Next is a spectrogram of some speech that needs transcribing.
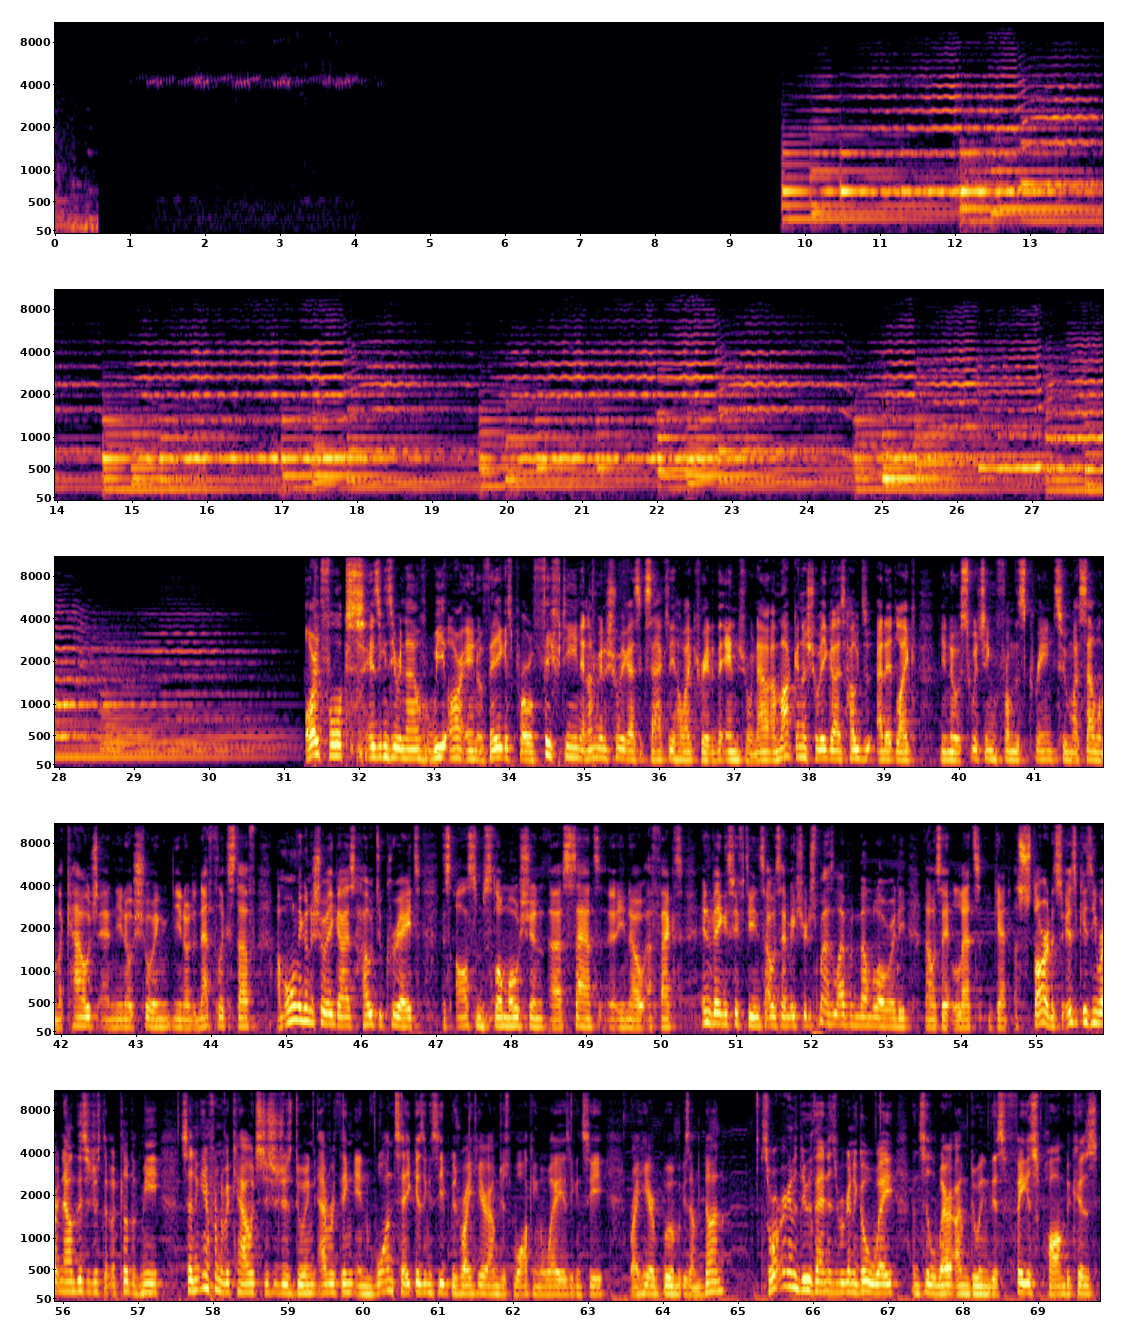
Alright folks, as you can see right now, we are in Vegas Pro 15 and I'm going to show you guys exactly how I created the intro. Now, I'm not going to show you guys how to edit like, you know, switching from the screen to myself on the couch and, you know, showing, you know, the Netflix stuff. I'm only going to show you guys how to create this awesome slow motion uh, sad, uh, you know, effect in Vegas 15. So I would say make sure to smash the like button down below already and I would say let's get started. So as you can see right now, this is just a clip of me sitting in front of a couch. This is just doing everything in one take as you can see because right here. I'm just walking away as you can see right here. Boom because I'm done. So what we're gonna do then is we're gonna go away until where I'm doing this face palm because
